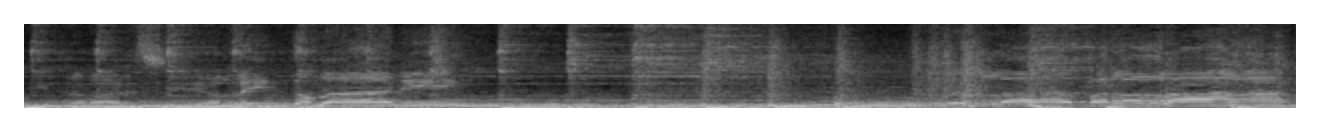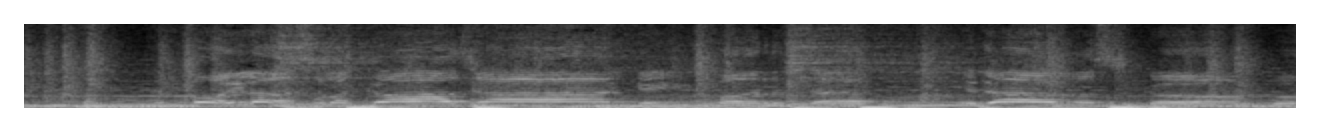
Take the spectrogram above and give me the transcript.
Di trovarsi all'indomani la sola cosa che importa ed ha uno scopo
